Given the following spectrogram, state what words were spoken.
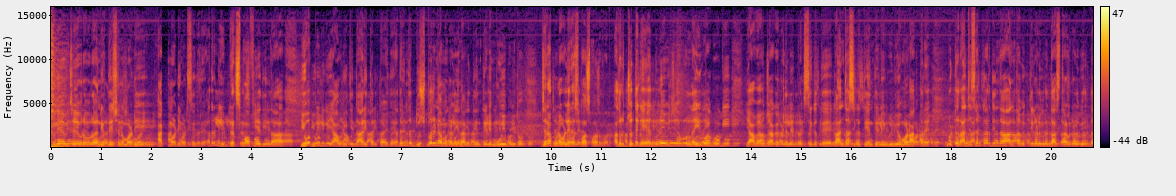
ದುನಿಯಾ ವಿಜಯ್ ಅವರವರ ನಿರ್ದೇಶನ ಮಾಡಿ ಆಕ್ಟ್ ಮಾಡಿ ನಡೆಸಿದ್ದಾರೆ. ಅದರಲ್ಲಿ ಡ್ರಗ್ಸ್ ಮಾಫಿಯಾದಿಂದ ಯುವ ಪೀಳಿಗೆ ಯಾವ ರೀತಿ ದಾರಿ ತಪ್ತಾ ಇದೆ? ಅದರಿಂದ ದುಷ್ಪರಿಣಾಮಗಳು ಏನಾಗುತ್ತೆ ಅಂತ ಹೇಳಿ ಮೂವಿ ಬಂತು. ಜನ ಕೂಡ ಒಳ್ಳೆ ರೆಸ್ಪಾನ್ಸ್ ಮಾಡಿದ್ರು ಅದ್ರ ಜೊತೆಗೆ ದುನಿಯಾ ವಿಜಯ್ ಅವರು ಲೈವ್ ಆಗಿ ಹೋಗಿ ಯಾವ್ಯಾವ ಜಾಗಗಳಲ್ಲಿ ಡ್ರಗ್ಸ್ ಸಿಗುತ್ತೆ ಗಾಂಜಾ ಸಿಗುತ್ತೆ ಅಂತ ಹೇಳಿ ವಿಡಿಯೋ ಮಾಡಿ ಹಾಕ್ತಾರೆ ಬಟ್ ರಾಜ್ಯ ಸರ್ಕಾರದಿಂದ ಅಂತ ವ್ಯಕ್ತಿಗಳ ವಿರುದ್ಧ ಸ್ಥಳಗಳ ವಿರುದ್ಧ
